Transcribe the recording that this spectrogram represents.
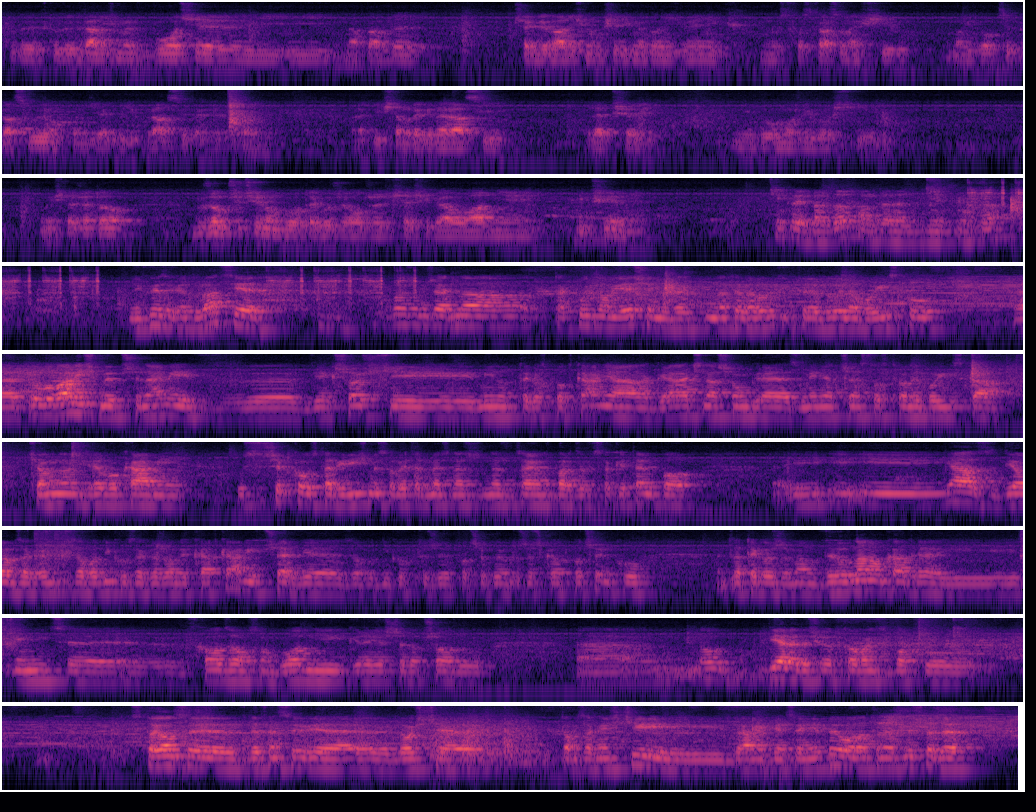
który, który graliśmy w błocie i, naprawdę przegrywaliśmy, musieliśmy gonić wynik, mnóstwo straconych sił. Moi chłopcy pracują, w poniedziałek byli w pracy, także tutaj jakiejś tam regeneracji lepszej nie było możliwości. Myślę, że to dużą przyczyną było tego, że Odrze dzisiaj się grało ładnie i przyjemnie. Dziękuję bardzo. Pan trener. Dziękuję za gratulacje. Uważam, że jak na tak późną jesień, na, te warunki, które były na boisku, e, próbowaliśmy przynajmniej w, większości minut tego spotkania grać naszą grę, zmieniać często strony boiska, ciągnąć grę bokami. Szybko ustawiliśmy sobie ten mecz, narz- narzucając bardzo wysokie tempo. I, i, i ja zdjąłem zawodników zagrożonych kartkami w przerwie, zawodników, którzy potrzebują troszeczkę odpoczynku dlatego że mam wyrównaną kadrę i zmiennicy wchodzą, są głodni gry jeszcze do przodu. E, No, wiele dośrodkowań z boku. Stojący w defensywie goście tam zagęścili i bramek więcej nie było, natomiast myślę, że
